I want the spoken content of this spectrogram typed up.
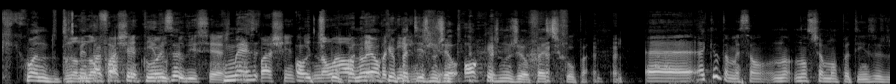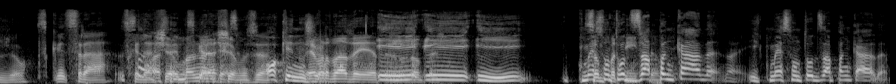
que quando de repente não, não há qualquer coisa. Começa... Não faz sentido. Oh, desculpa, não, não é o que patins no gelo. Ocas no gelo, peço desculpa. Uh, aquilo também são. Não, não, se chamam patins do gelo? Se, será? Se calhar chama, se calhar chama. Ok no gelo. É verdade, é. é e, e, e começam todos à pancada. É? E começam todos à pancada.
